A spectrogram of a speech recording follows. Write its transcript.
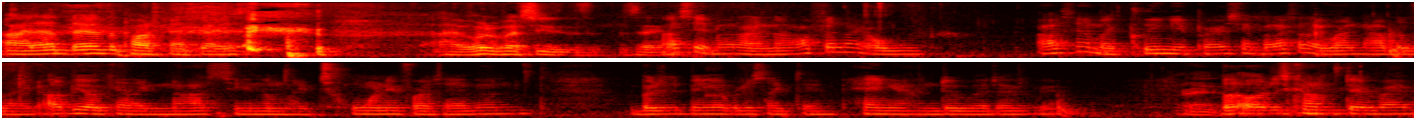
All right, that, there's the podcast, guys. Alright, what about you, Zane? I say mine right now. I feel like a, I say I'm a clingy person, but I feel like right now I'd be like I'll be okay like not seeing them like twenty four seven, but just being able to just like to hang out and do whatever. Right. But I'll just come through right,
